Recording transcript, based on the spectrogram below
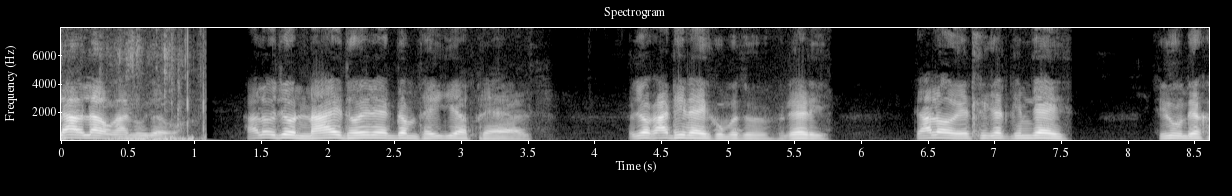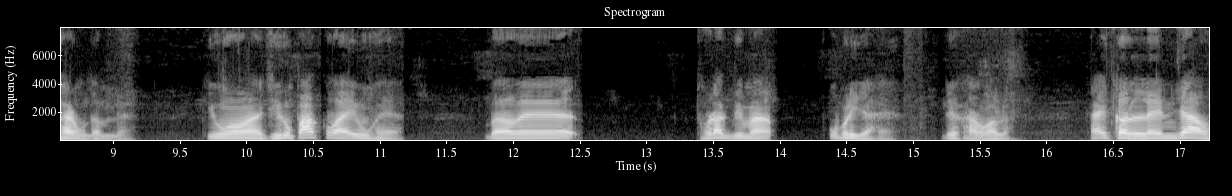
લાવ લાવ કાઢું જાવ હાલો જો નાહી ધોઈને એકદમ થઈ ગયા ફ્રેશ જો કાઢી નાખ્યું બધું રેડી ચાલો એટલી જ કેમ જાય. જીરું દેખાડું તમને. હવે જીરું પાકવા આવ્યું છે હવે થોડાક દીમાં ઉપડી જશે દેખાવ, હાલો. સાયકલ લઈને જાઓ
